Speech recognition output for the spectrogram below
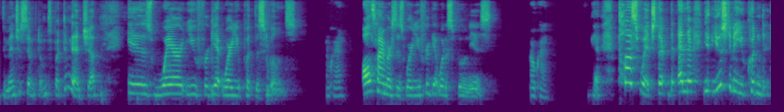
dementia symptoms, but dementia is where you forget where you put the spoons. Okay. Alzheimer's is where you forget what a spoon is. Okay. Okay. Plus which, there, and there it used to be you couldn't.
